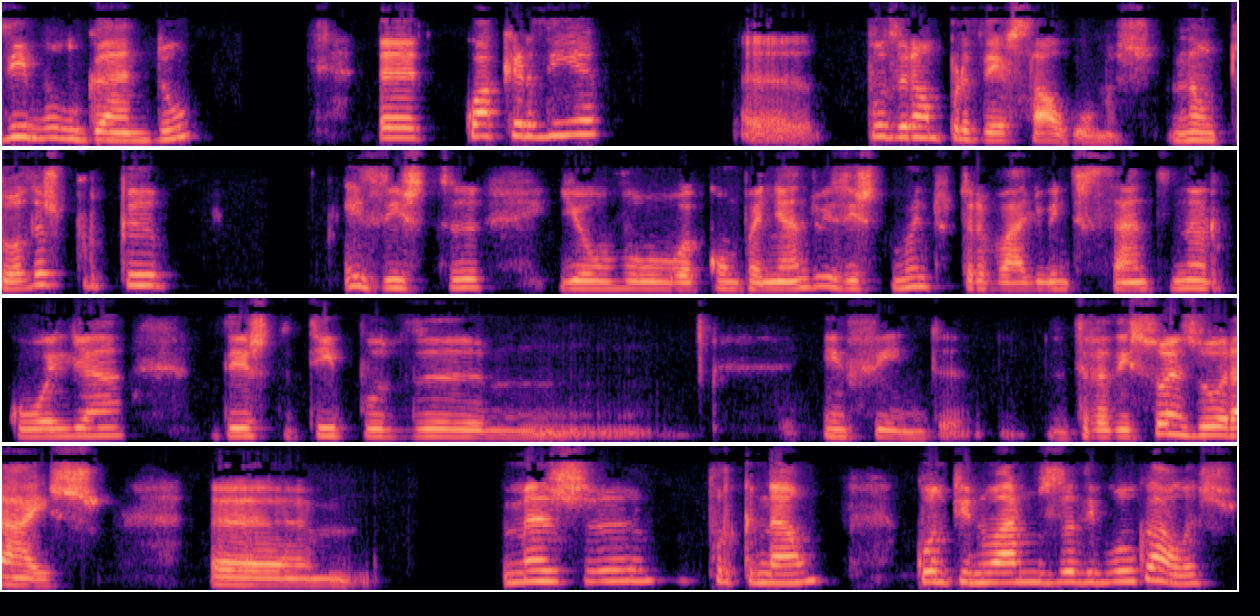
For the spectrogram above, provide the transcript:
divulgando, uh, qualquer dia poderão perder-se algumas, não todas, porque existe, e eu vou acompanhando, existe muito trabalho interessante na recolha deste tipo de, enfim, de, de tradições orais. Uh, mas, por que não, continuarmos a divulgá-las?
